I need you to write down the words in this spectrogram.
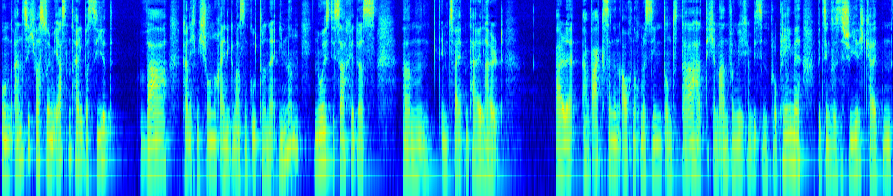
und an sich, was so im ersten Teil passiert, war, kann ich mich schon noch einigermaßen gut daran erinnern. Nur ist die Sache, dass ähm, im zweiten Teil halt alle Erwachsenen auch nochmal sind und da hatte ich am Anfang wirklich ein bisschen Probleme beziehungsweise Schwierigkeiten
